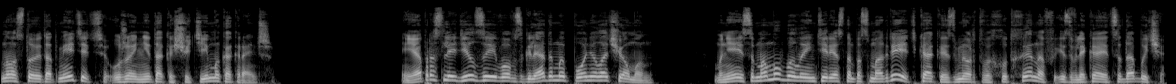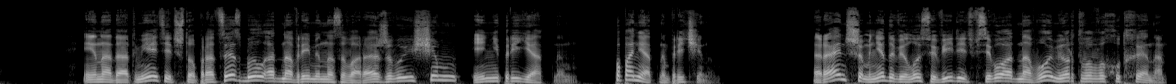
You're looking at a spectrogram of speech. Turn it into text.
но, стоит отметить, уже не так ощутимо, как раньше. Я проследил за его взглядом и понял, о чем он. Мне и самому было интересно посмотреть, как из мертвых худхенов извлекается добыча. И надо отметить, что процесс был одновременно завораживающим и неприятным, по понятным причинам. Раньше мне довелось увидеть всего одного мертвого худхена,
